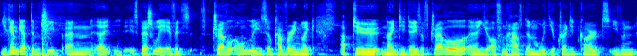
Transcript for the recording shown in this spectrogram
You can get them cheap, and uh, especially if it's travel only, so covering like up to 90 days of travel, uh, you often have them with your credit cards even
